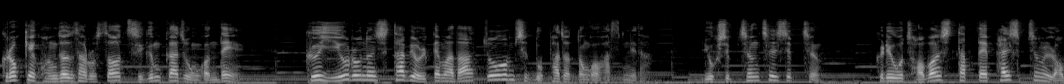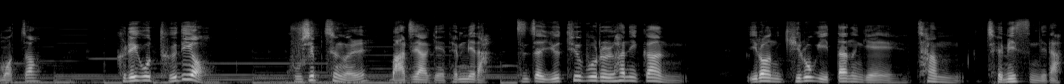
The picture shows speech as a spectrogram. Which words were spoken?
그렇게 광전사로서 지금까지 온 건데 그 이후로는 시탑이 올 때마다 조금씩 높아졌던 것 같습니다. 60층, 70층, 그리고 저번 시탑 때 80층을 넘었죠. 그리고 드디어 90층을 맞이하게 됩니다. 진짜 유튜브를 하니까 이런 기록이 있다는 게 참 재밌습니다.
